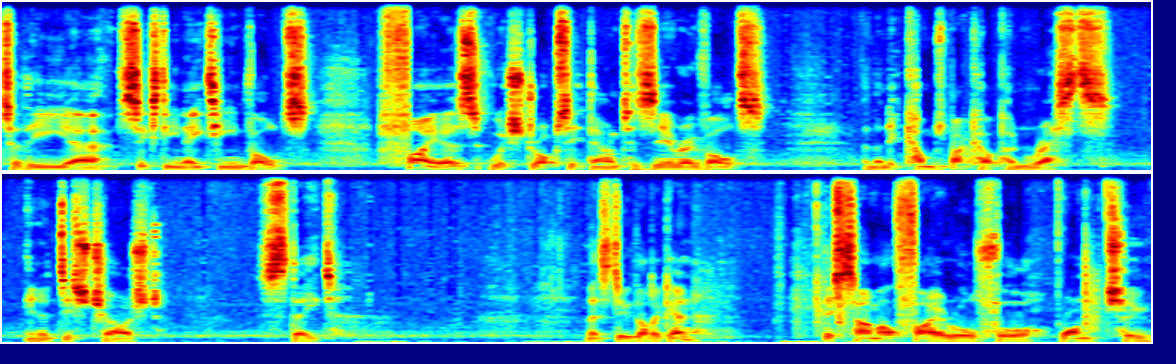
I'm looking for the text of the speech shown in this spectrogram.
to the uh, 16, 18 volts, fires which drops it down to zero volts and then it comes back up and rests in a discharged state. Let's do that again. This time I'll fire all four. One, two,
